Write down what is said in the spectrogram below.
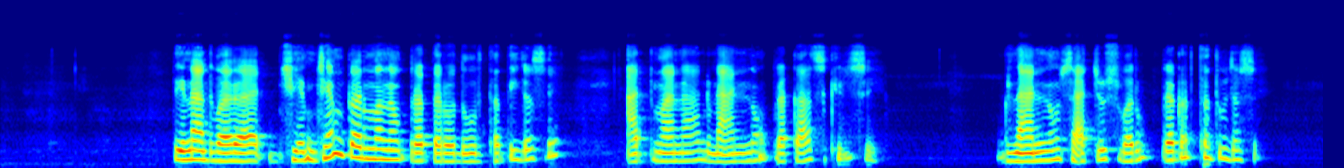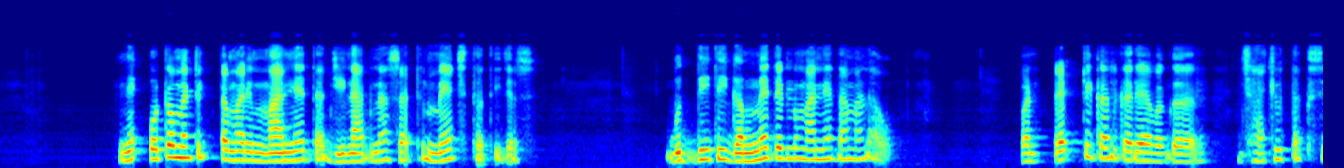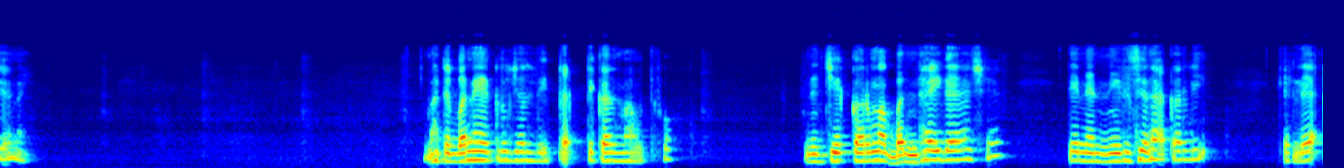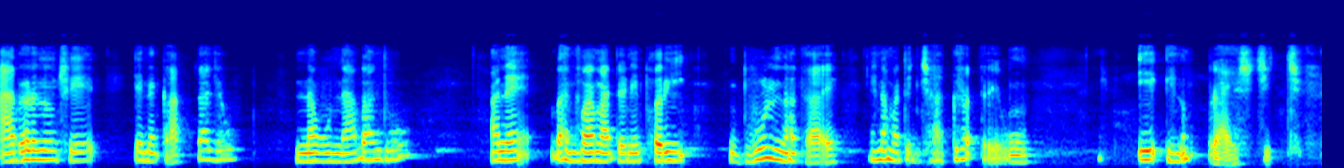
તેના દ્વારા જેમ જેમ કર્મનો પ્રતરો દૂર થતી જશે, આત્માના જ્ઞાનનો પ્રકાશ ખીલશે. જ્ઞાનનું સાચું સ્વરૂપ પ્રગટ થતું જશે. ને ઓટોમેટિક તમારી માન્યતા, જીનાજ્ઞા સાથે મેચ થતી જશે. બુદ્ધિથી ગમે તેટલું માન્યતા લાવો પણ પ્રેક્ટિકલ કર્યા વગર ઝાઝું ટકશે નહીં. માટે બને એટલું જલ્દી પ્રેક્ટિકલમાં ઉતરો. ને જે કર્મ બંધાઈ ગયા છે, તેને નિર્જરા કરવી. એટલે આગળનું છે, એને કાપતા જવું, નવું ના બાંધવું અને બાંધવા માટેની ફરી ભૂલ ન થાય. એના માટે જાગ્રત રહેવું. એ એનું પ્રાયશ્ચિત છે.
